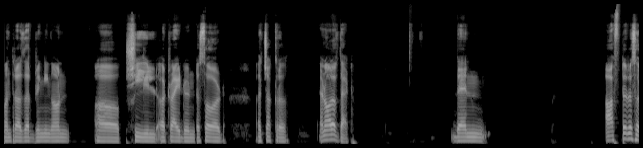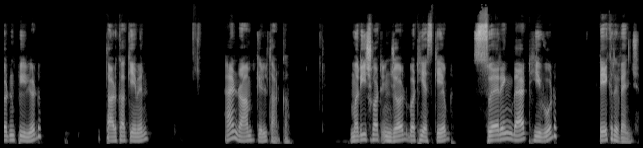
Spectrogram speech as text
mantras are bringing on a shield a trident a sword a chakra and all of that. Then after a certain period tadka came in and ram killed tadka. Marich got injured but he escaped swearing that he would take revenge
